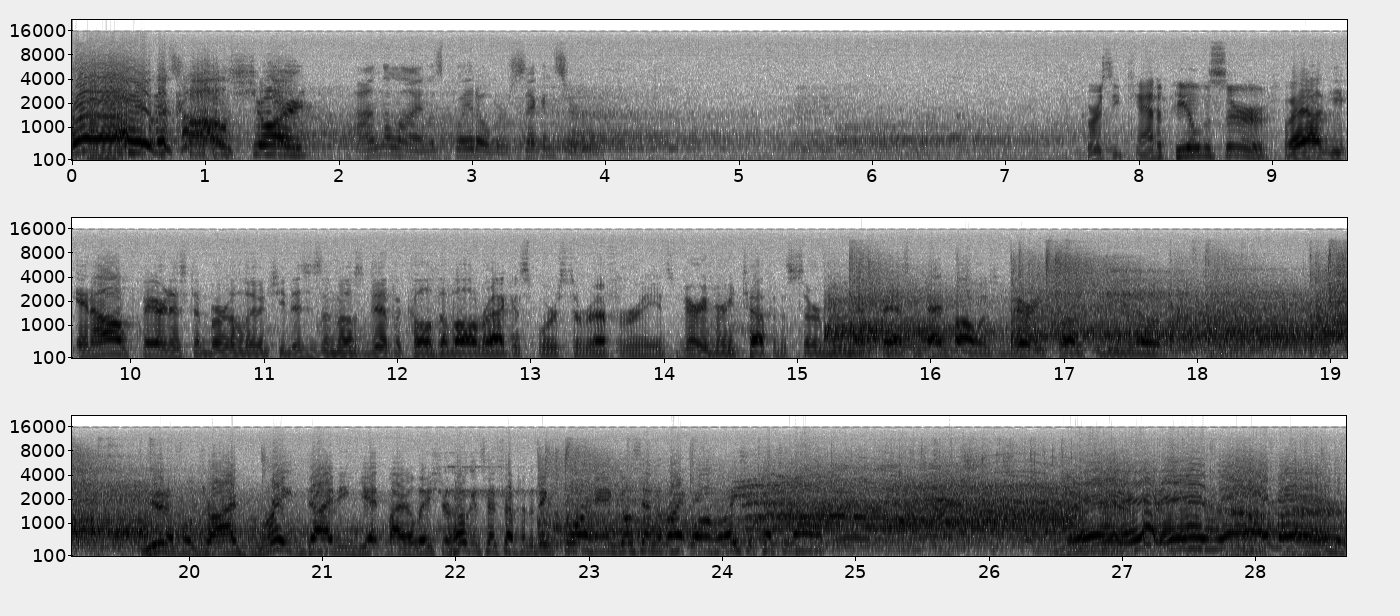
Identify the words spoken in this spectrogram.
Oh, the call's short. On the line. Let's play it over. Second serve. Of course, he can't appeal the serve. Well, in all fairness to Bertolucci, this is the most difficult of all racket sports to referee. It's very, very tough with the serve moving that fast, but that ball was very close to being over. Beautiful drive. Great diving get by Hilecher. Hogan sets up for the big forehand. Goes down the right wall. Hilecher cuts it off. And it is over.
